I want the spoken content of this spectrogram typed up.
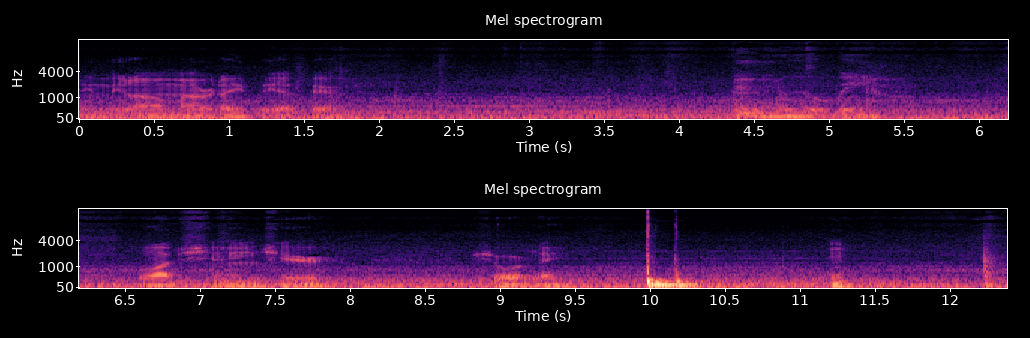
Leave me alone, my relief be up here. we will be watch change here shortly. Hmm. Can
